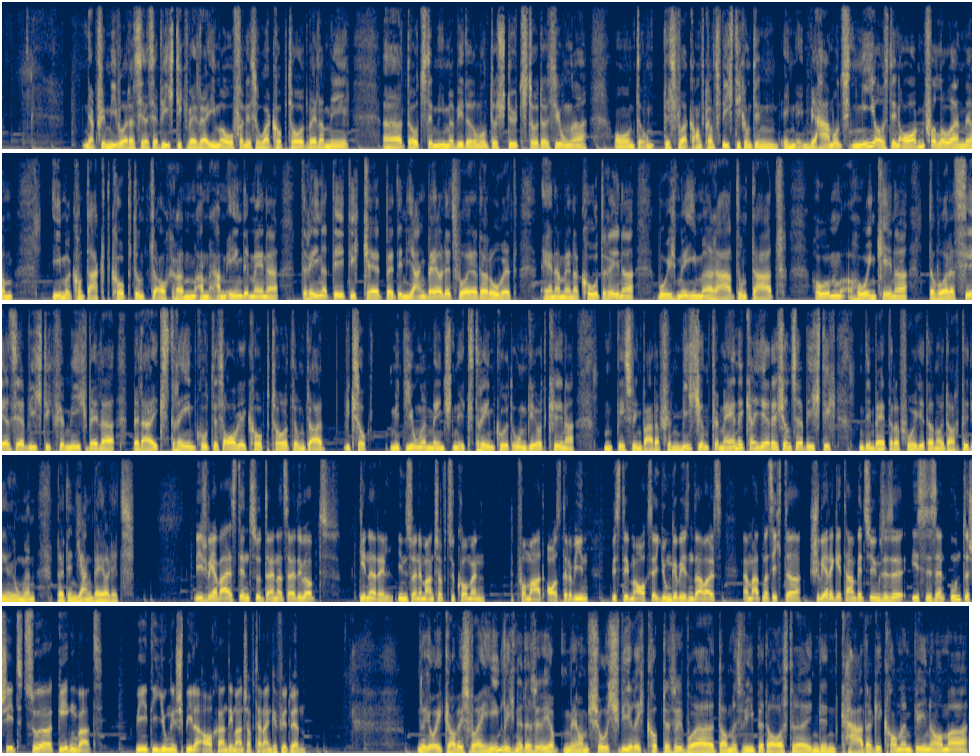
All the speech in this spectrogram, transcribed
Ja, für mich war das sehr, sehr wichtig, weil er immer offenes Ohr gehabt hat, weil er mich äh, trotzdem immer wiederum unterstützt hat als Junger. Und, und das war ganz, ganz wichtig. Und in, in, wir haben uns nie aus den Augen verloren. Wir haben immer Kontakt gehabt und auch ähm, am, am Ende meiner Trainertätigkeit bei den Young Violets war ja der Robert einer meiner Co-Trainer, wo ich mir immer Rat und Tat holen können. Da war er sehr, sehr wichtig für mich, weil er, weil er ein extrem gutes Auge gehabt hat und auch, wie gesagt, mit jungen Menschen extrem gut umgehen können. Und deswegen war er für mich und für meine Karriere schon sehr wichtig und in weiterer Folge dann halt auch bei den Jungen, bei den Young Violets. Wie schwer war es denn zu deiner Zeit überhaupt generell in so eine Mannschaft zu kommen? Format aus der Wien, bist eben auch sehr jung gewesen damals. Ähm, hat man sich da schwerer getan, beziehungsweise ist es ein Unterschied zur Gegenwart, wie die jungen Spieler auch an die Mannschaft herangeführt werden? Naja, ich glaube, es war ähnlich. Nicht? Also hab, wir haben schon schwierig gehabt. Also ich war damals, wie ich bei der Austria in den Kader gekommen bin, haben wir,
